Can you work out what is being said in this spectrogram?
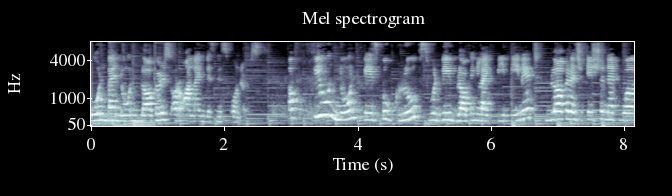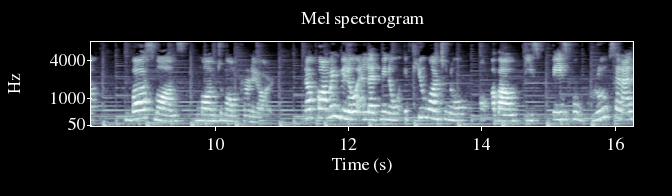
owned by known bloggers or online business owners. A few known Facebook groups would be Blogging Like We Mean It, Blogger Education Network, Boss Moms, Mom to Mompreneur. Now comment below and let me know if you want to know about these Facebook groups and I'll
